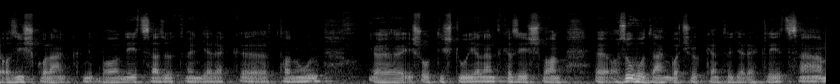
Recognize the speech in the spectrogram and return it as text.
az iskolánkban 450 gyerek tanul, és ott is túljelentkezés van. Az óvodánkba csökkent a gyerek létszám,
